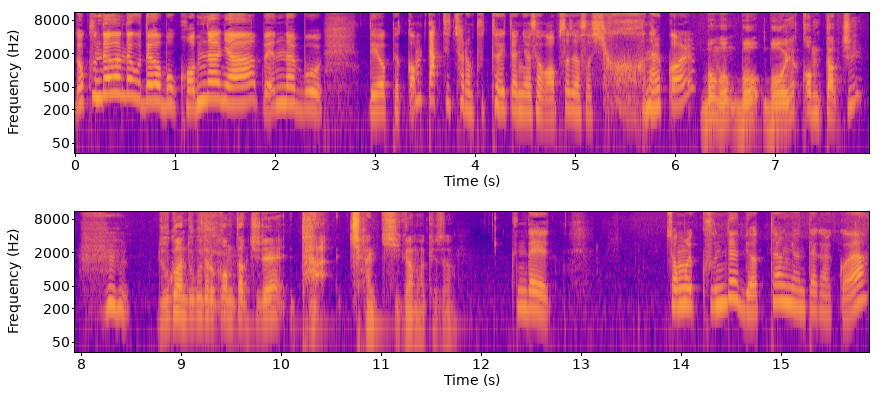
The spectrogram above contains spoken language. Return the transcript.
너 군대 간다고 내가 뭐 겁나냐? 맨날 뭐 내 옆에 껌딱지처럼 붙어있던 녀석 없어져서 시원할걸? 뭐, 뭐, 뭐, 뭐야, 껌딱지? 누가 누구더러 껌딱지래? 다 참 기가 막혀서. 근데 정말 군대 몇 학년 때 갈 거야?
